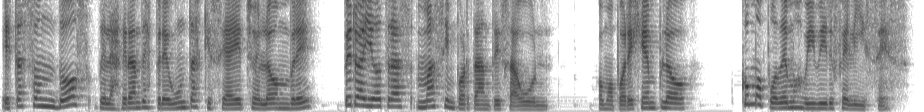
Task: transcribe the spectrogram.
Estas son dos de las grandes preguntas que se ha hecho el hombre, pero hay otras más importantes aún, como por ejemplo, ¿cómo podemos vivir felices?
